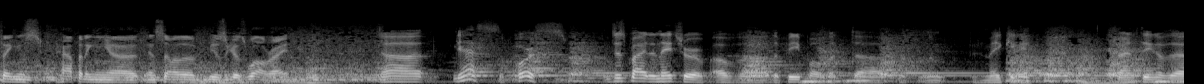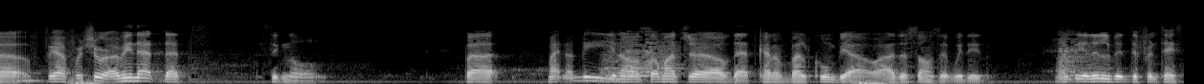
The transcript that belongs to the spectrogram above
things happening uh, in some of the music as well, right? Uh, yes, of course. Just by the nature of, of uh, the people that uh, making it. trying to think of the yeah, for sure. I mean that that signal, but might not be you know so much uh, of that kind of balcumbia or other songs that we did. Might be a little bit different taste.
